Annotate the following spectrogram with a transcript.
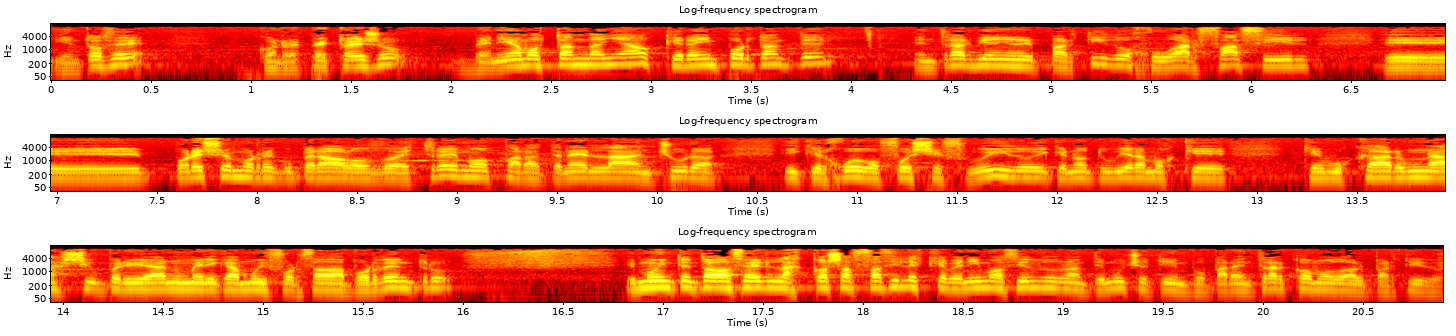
Y entonces, con respecto a eso, veníamos tan dañados que era importante entrar bien en el partido, jugar fácil. Eh, por eso hemos recuperado los dos extremos, para tener la anchura y que el juego fuese fluido y que no tuviéramos que, buscar una superioridad numérica muy forzada por dentro. hemos intentado hacer las cosas fáciles que venimos haciendo durante mucho tiempo para entrar cómodo al partido.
